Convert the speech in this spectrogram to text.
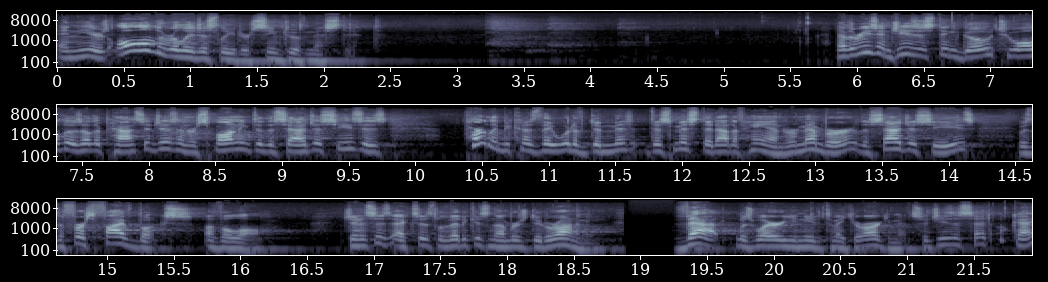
and years. All the religious leaders seem to have missed it. Now, the reason Jesus didn't go to all those other passages and responding to the Sadducees is partly because they would have dismissed it out of hand. Remember, the Sadducees, it was the first five books of the law. Genesis, Exodus, Leviticus, Numbers, Deuteronomy. That was where you needed to make your argument. So Jesus said, okay,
